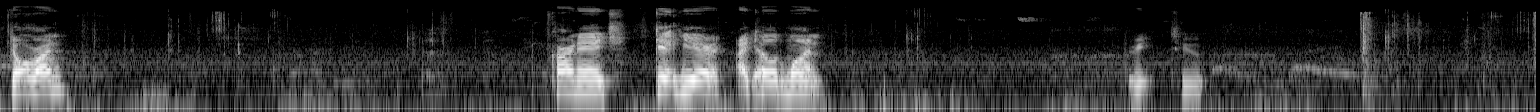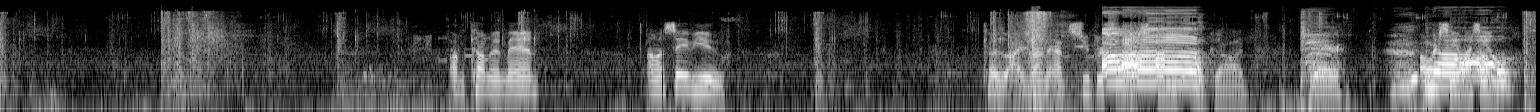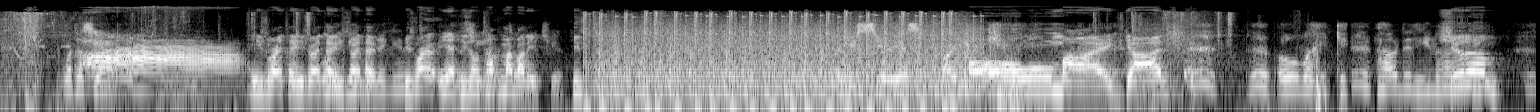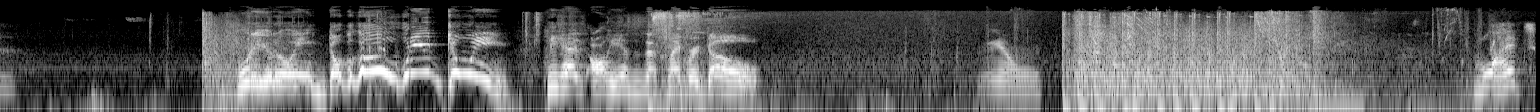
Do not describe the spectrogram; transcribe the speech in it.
Don't run. Carnage, get here. I Yep. killed one. Three, two. I'm coming, man. I'm gonna save you. Cause I run at super Ah! speed. Oh god. Where? Oh, I see him. I see him. What does he have? Ah! He's right there. He's right there. he He's right there. you? He's right. Yeah, he's Is on top of my body. He's. Are you serious? Are you? Oh my god! Oh my god. How did he not? Shoot him! What are you doing? Go go go! What are you doing? He has all he has is that sniper. Go! Meow. What?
